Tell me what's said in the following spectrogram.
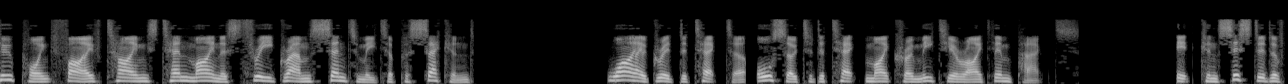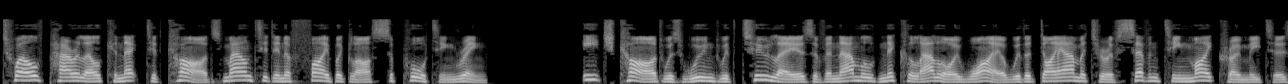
2.5 times 10^-3 grams centimeter per second. Wire grid detector also to detect micrometeorite impacts. It consisted of 12 parallel connected cards mounted in a fiberglass supporting ring. Each card was wound with two layers of enameled nickel alloy wire with a diameter of 17 micrometers,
